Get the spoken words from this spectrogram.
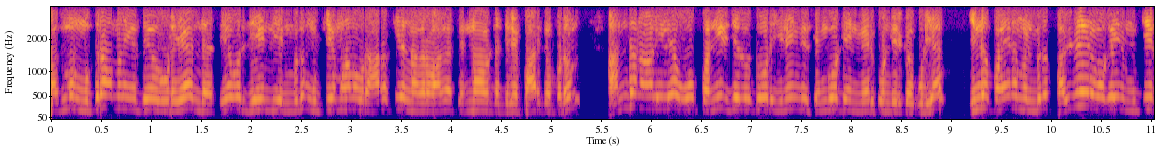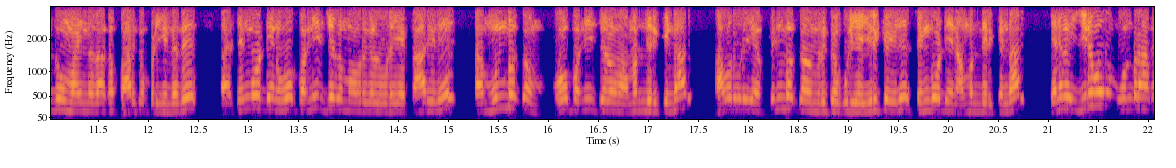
பத்மன் முத்துராமலிங்க தேவருடைய இந்த தேவர் ஜெயந்தி என்பது முக்கியமான ஒரு அரசியல் நகரமாக தென் மாவட்டத்திலே பார்க்கப்படும். அந்த நாளிலே ஓ பன்னீர்செல்வத்தோடு இணைந்து செங்கோட்டையன் மேற்கொண்டிருக்கக்கூடிய இந்த பயணம் என்பது பல்வேறு வகையில் முக்கியத்துவம் வாய்ந்ததாக பார்க்கப்படுகின்றது. செங்கோட்டையன் ஓ பன்னீர்செல்வம் அவர்களுடைய காரிலே முன்பக்கம் ஓ பன்னீர்செல்வம் அமர்ந்திருக்கின்றார். அவருடைய பின்பக்கம் இருக்கக்கூடிய இருக்கையிலே செங்கோட்டையன் அமர்ந்திருக்கின்றார். எனவே இருவரும் ஒன்றாக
